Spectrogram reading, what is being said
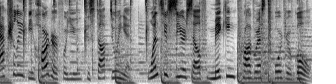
actually be harder for you to stop doing it. Once you see yourself making progress toward your goal,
